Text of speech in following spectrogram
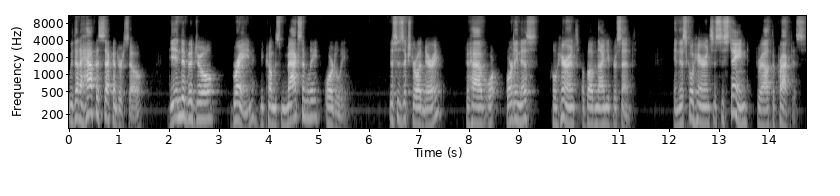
within a half a second or so, the individual brain becomes maximally orderly. This is extraordinary to have or orderliness coherence above 90%. And this coherence is sustained throughout the practice.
